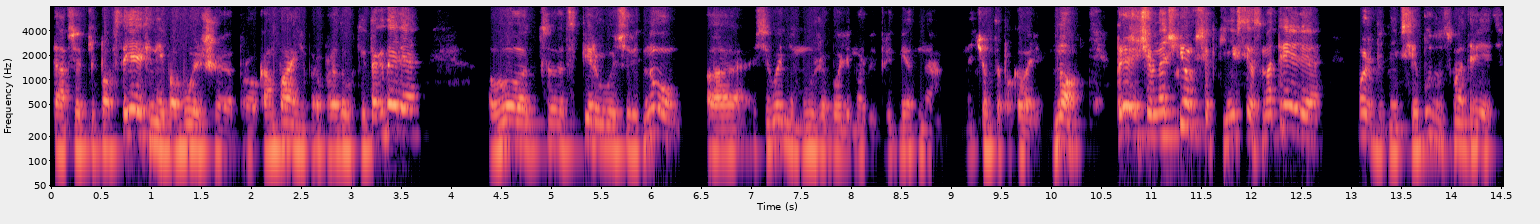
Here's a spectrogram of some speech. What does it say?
там все-таки пообстоятельнее, побольше про компанию, про продукты и так далее. Вот, в первую очередь. Ну, сегодня мы уже более, может быть, предметно на чем-то поговорим. Но прежде чем начнем, все-таки не все смотрели, может быть, не все будут смотреть,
